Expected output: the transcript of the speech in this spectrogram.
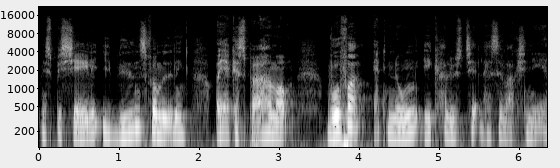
med speciale i vidensformidling, og jeg kan spørge ham om, hvorfor at nogen ikke har lyst til at lade sig vaccinere,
